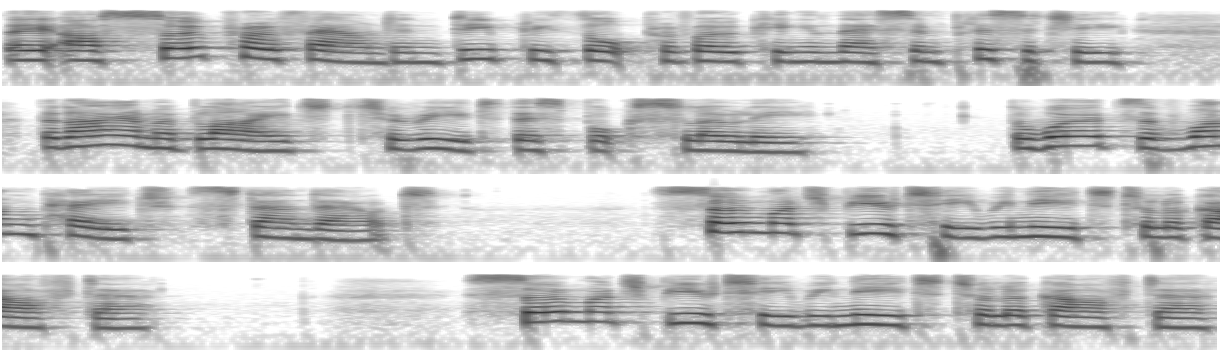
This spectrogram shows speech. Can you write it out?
They are so profound and deeply thought provoking in their simplicity that I am obliged to read this book slowly. The words of one page stand out. So much beauty we need to look after. So much beauty we need to look after.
